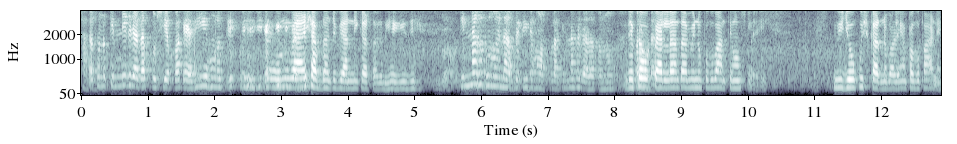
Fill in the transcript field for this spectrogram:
ਤਾਂ ਤੁਹਾਨੂੰ ਕਿੰਨੀ ਕੁ ਜ਼ਿਆਦਾ ਖੁਸ਼ੀ ਆਪਾਂ ਕਹਿ ਦਈਏ ਹੁਣ ਅੱਗੇ ਉਹ ਮੈਂ ਸ਼ਬਦਾਂ 'ਚ ਬਿਆਨ ਨਹੀਂ ਕਰ ਸਕਦੀ ਹੈਗੀ ਜੀ। ਕਿੰਨਾ ਕੁ ਤੁਹਾਨੂੰ ਇਹਨਾਂ ਬੇਟੀ ਦੇ ਹੌਸਲਾ ਕਿੰਨਾ ਕੁ ਜ਼ਿਆਦਾ ਤੁਹਾਨੂੰ ਦੇਖੋ ਪਹਿਲਾਂ ਤਾਂ ਮੈਨੂੰ ਭਗਵਾਨ ਤੇ ਹੌਸਲਾ ਹੈ ਵੀ ਜੋ ਕੁਝ ਕਰਨ ਵਾਲੇ ਆ ਭਗਵਾਨ ਹੈ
